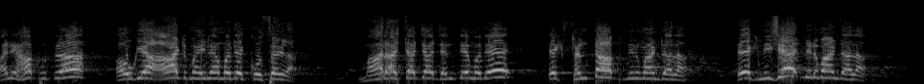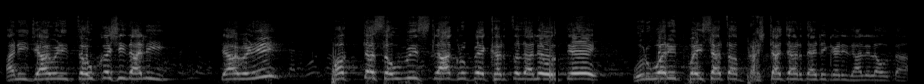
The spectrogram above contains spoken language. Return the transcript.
आणि हा पुतळा अवघ्या आठ महिन्यामध्ये कोसळला. महाराष्ट्राच्या जनतेमध्ये एक संताप निर्माण झाला एक निषेध निर्माण झाला आणि ज्यावेळी चौकशी झाली त्यावेळी फक्त सव्वीस लाख रुपये खर्च झाले होते. उर्वरित पैशाचा भ्रष्टाचार त्या ठिकाणी झालेला होता.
